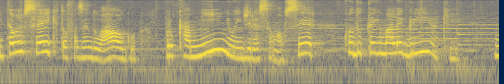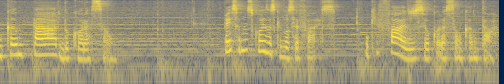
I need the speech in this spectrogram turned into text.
Então eu sei que estou fazendo algo para o caminho em direção ao ser quando tem uma alegria aqui, um cantar do coração. Pensa nas coisas que você faz. O que faz o seu coração cantar?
